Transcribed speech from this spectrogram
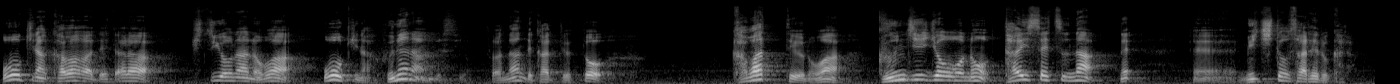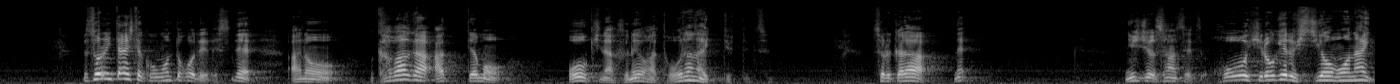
大きな川が出たら必要なのは大きな船なんですよ。それは何でかっていうと川っていうのは軍事上の大切な、ねえー、道とされるから。それに対してここのところでですねあの川があっても大きな船は通らないって言ってるんですよ。それからね23節法を広げる必要もない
